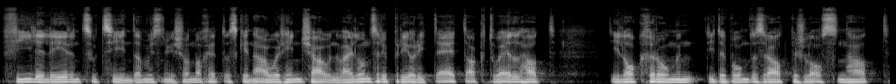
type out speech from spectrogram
viele Lehren zu ziehen. Da müssen wir schon noch etwas genauer hinschauen, weil unsere Priorität aktuell hat, die Lockerungen, die der Bundesrat beschlossen hat,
